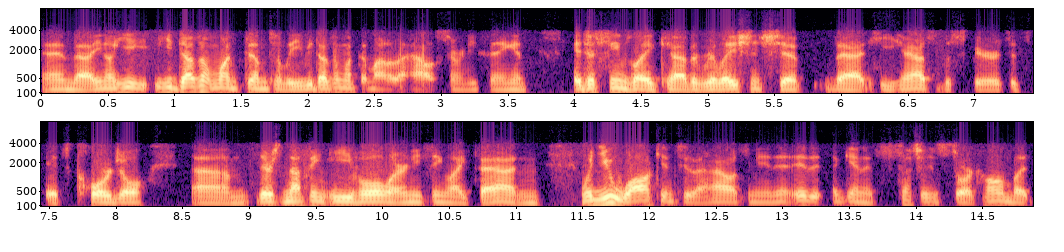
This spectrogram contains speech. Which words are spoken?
and uh, you know, he he doesn't want them to leave. He doesn't want them out of the house or anything. And it just seems like uh, the relationship that he has with the spirits, it's it's cordial. Um, there's nothing evil or anything like that. And when you walk into the house, I mean, it, it again, it's such a historic home, but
